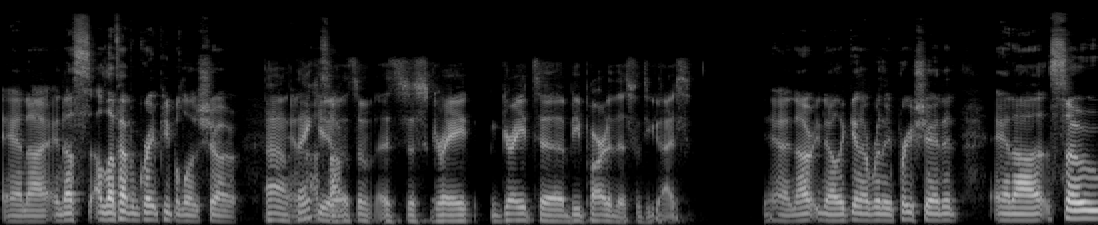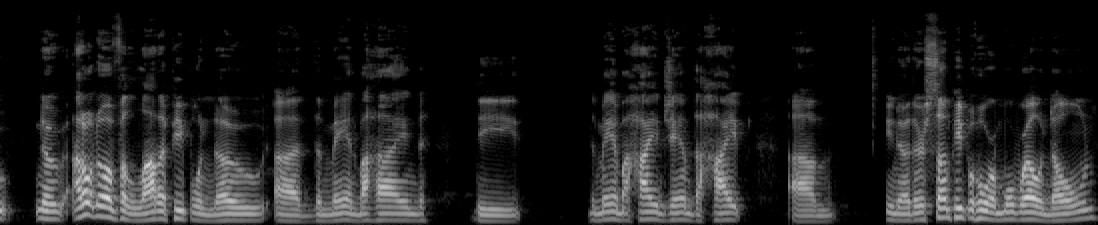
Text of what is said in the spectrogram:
and uh, and that's I love having great people on the show. Oh, and, thank uh, you. it's, a, it's just great, great to be part of this with you guys. Yeah, and I, you know, again, I really appreciate it. And uh, so, you know, I don't know if a lot of people know uh, the man behind the the man behind Jam the Hype. Um, you know, there's some people who are more well known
